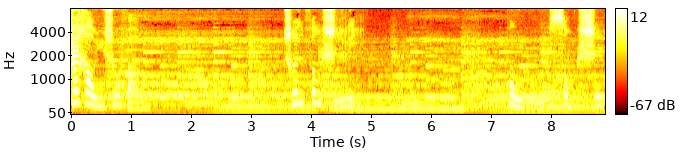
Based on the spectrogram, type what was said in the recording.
开号御书房，春风十里不如送诗。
